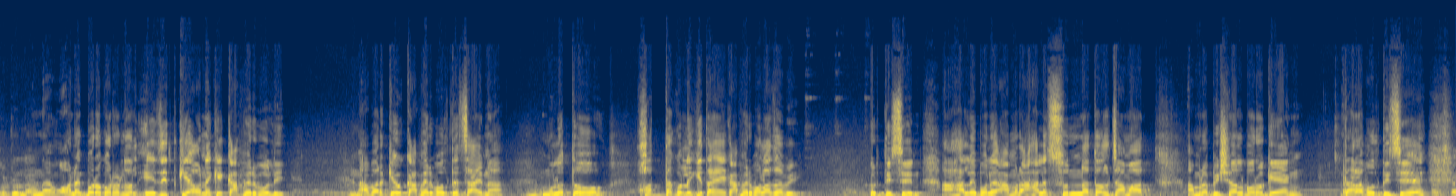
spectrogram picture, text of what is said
ঘটনা। না অনেক বড় ঘটনা। তাহলে এজিদকে অনেকে কাফের বলি। আবার কেউ কাফের বলতে চায় না। মূলত হত্যা করলে কি তাকে কাফের বলা যাবে? করতেছেন। আহালে বলে আমরা আহালে সুন্নাতল জামাত আমরা বিশাল বড় গ্যাং। তারা বলতিছে আচ্ছা।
